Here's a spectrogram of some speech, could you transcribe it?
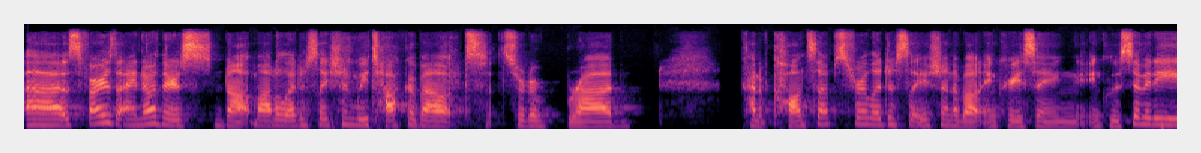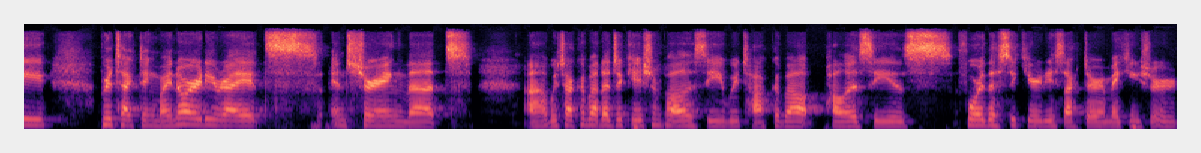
Uh, as far as I know, there's not model legislation. We talk about sort of broad kind of concepts for legislation about increasing inclusivity, protecting minority rights, ensuring that uh, we talk about education policy. We talk about policies for the security sector and making sure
